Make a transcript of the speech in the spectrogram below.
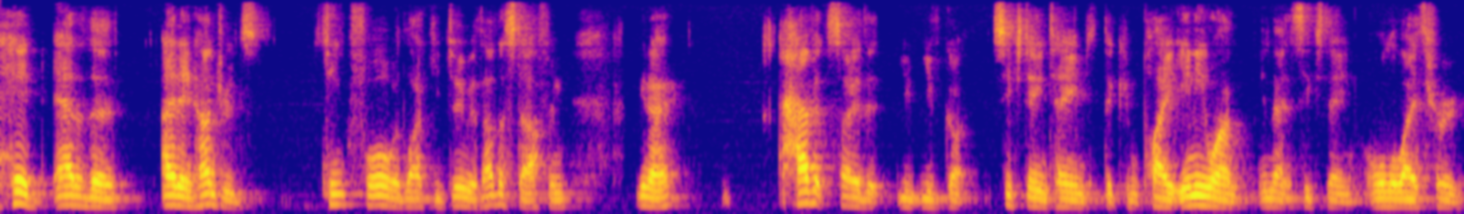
head out of the 1800s, think forward like you do with other stuff, and you know, have it so that you, have got 16 teams that can play anyone in that 16 all the way through.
